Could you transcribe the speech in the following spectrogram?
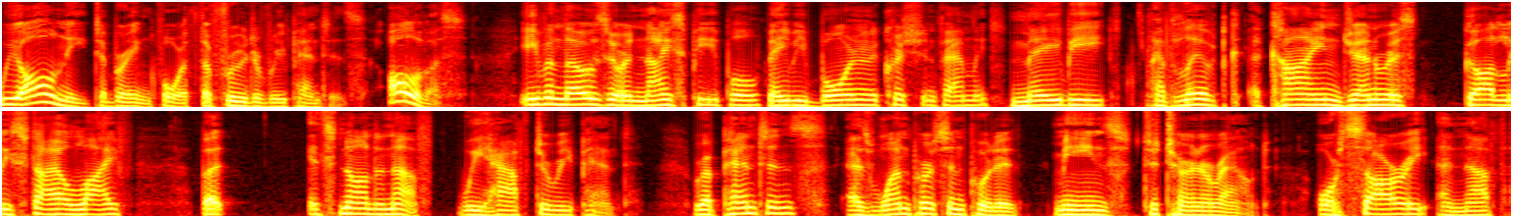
we all need to bring forth the fruit of repentance. All of us. Even those who are nice people, maybe born in a Christian family, maybe have lived a kind, generous, godly style life, but it's not enough. We have to repent. Repentance, as one person put it, means to turn around or sorry enough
